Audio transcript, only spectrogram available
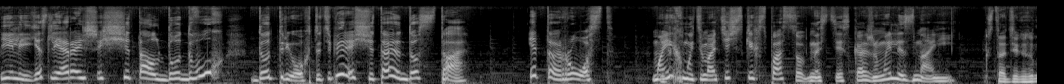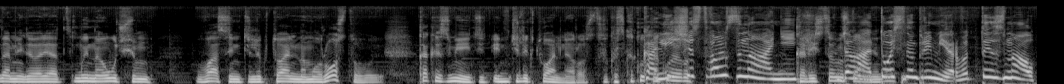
Или если я раньше считал до двух, до трех, то теперь я считаю до ста. Это рост моих математических способностей, скажем, или знаний. Кстати, когда мне говорят, мы научим вас интеллектуальному росту, как изменить интеллектуальный рост? С какой- какой рост? Количеством знаний. Количеством да, знаний, то да. есть, например, вот ты знал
